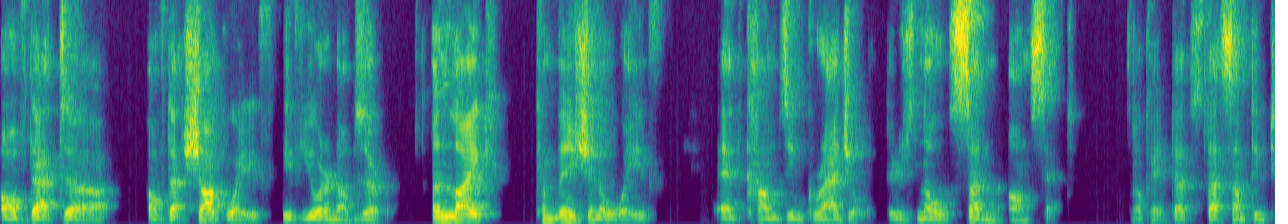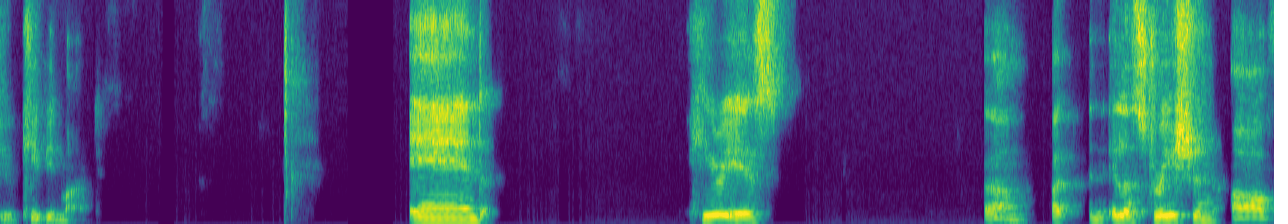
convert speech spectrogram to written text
of that uh, of that shock wave if you're an observer. Unlike conventional wave, and comes in gradually. There's no sudden onset. Okay, that's that's something to keep in mind. And here is um, a, an illustration of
